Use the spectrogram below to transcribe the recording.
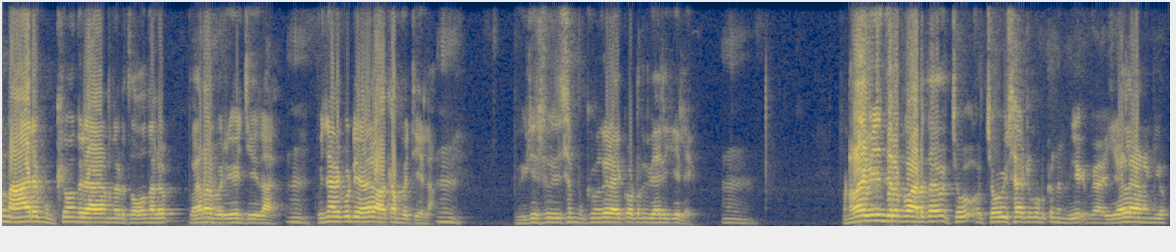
നിന്ന് ആര് മുഖ്യമന്ത്രി ആകണമെന്നൊരു തോന്നൽ വേറെ വരികയും ചെയ്താൽ. കുഞ്ഞാലിക്കുട്ടി അയാൾ ആക്കാൻ പറ്റിയില്ല. വി ഡി സതീശൻ മുഖ്യമന്ത്രി ആയിക്കോട്ടെ എന്ന് വിചാരിക്കില്ലേ പിണറായി വിജയൻ ചിലപ്പോൾ അടുത്ത ചോയ്സ് ചോയ്സായിട്ട് കൊടുക്കുന്ന ഇയാളാണെങ്കിലും.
